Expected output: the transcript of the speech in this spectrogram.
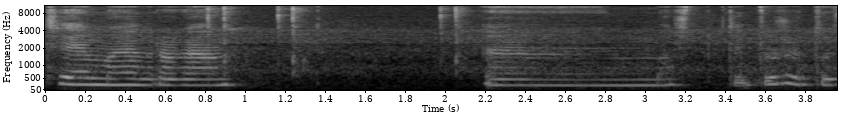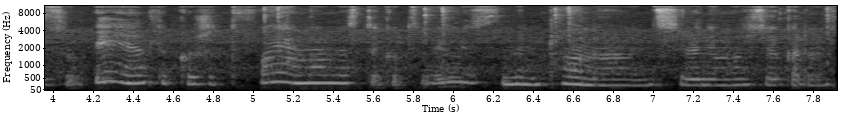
ty, moja droga, masz tutaj dużo do zrobienia, tylko że twoja mama, z tego co wiem, jest zmęczona, więc średnio może się ogarnąć.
